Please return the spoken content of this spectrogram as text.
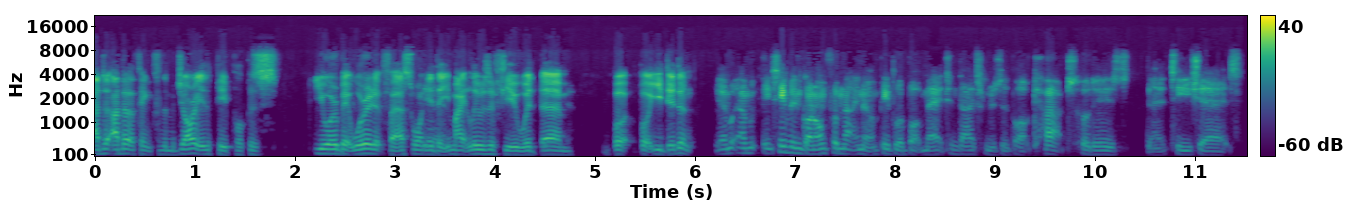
I don't, I don't think for the majority of the people because you were a bit worried at first, weren't you, that you might lose a few with um, but but you didn't. Yeah, and it's even gone on from that, you know, and people have bought merchandise from us, have bought caps, hoodies, uh, t-shirts,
